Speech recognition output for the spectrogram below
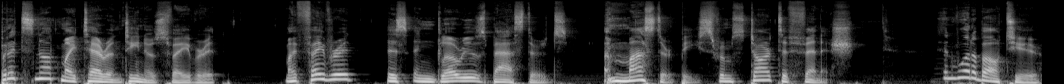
but it's not my Tarantino's favorite. My favorite is Inglourious Basterds, a masterpiece from start to finish. And what about you?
